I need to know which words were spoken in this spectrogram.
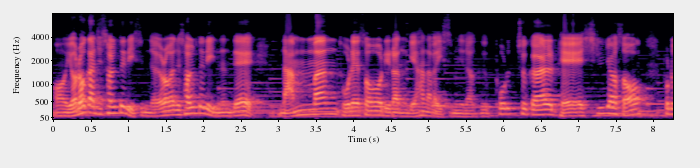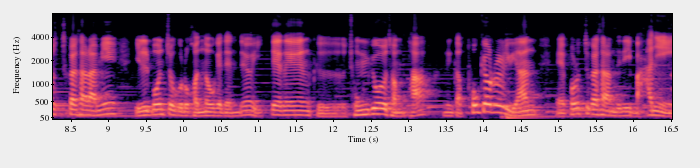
어, 여러 가지 설들이 있습니다. 여러 가지 설들이 있는데 남만 도래설이라는 게 하나가 있습니다. 그 포르투갈 배에 실려서 포르투갈 사람이 일본 쪽으로 건너오게 되는데요. 이때는 그 종교 전파 그러니까 포교를 위한 예, 포르투갈 사람들이 많이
